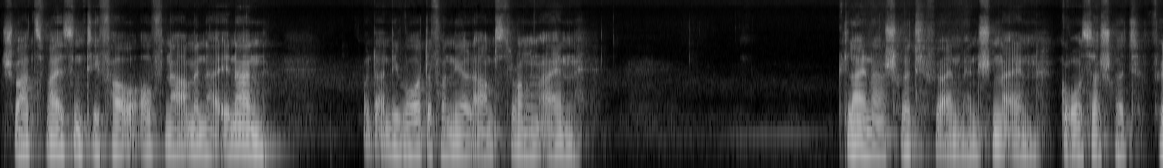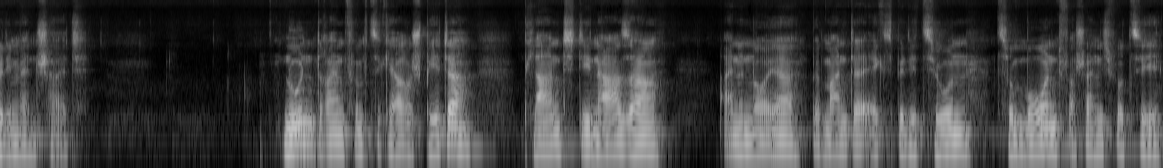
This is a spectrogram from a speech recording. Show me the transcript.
schwarz-weißen TV-Aufnahmen erinnern und an die Worte von Neil Armstrong, ein kleiner Schritt für einen Menschen, ein großer Schritt für die Menschheit. Nun, 53 Jahre später, plant die NASA eine neue bemannte Expedition zum Mond. Wahrscheinlich wird sie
